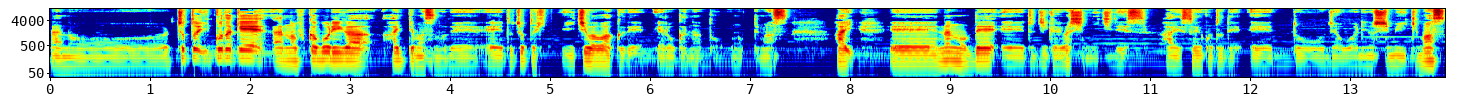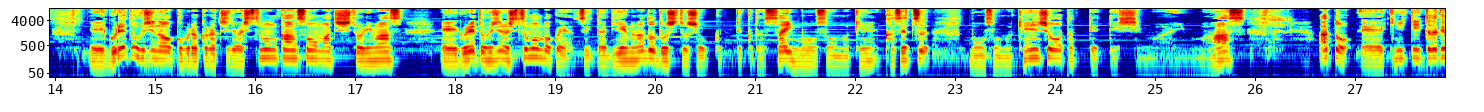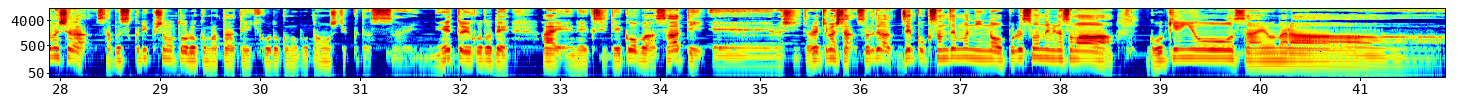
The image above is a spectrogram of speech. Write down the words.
あのー、ちょっと一個だけ、あの、深掘りが入ってますので、えっ、ー、と、ちょっと1話枠でやろうかなと思ってます。はい。えー、なので、えっ、ー、と、次回は新日です。はい、そういうことで、えっ、ー、と、じゃあ終わりの締めいきます。えー、グレート富士のコブラクラッチでは質問感想をお待ちしております。えー、グレート富士の質問箱やツイッター DM などどしどし送ってください。妄想のけ仮説、妄想の検証を立ててしまいます。あと、えー、気に入っていただけましたら、サブスクリプションの登録または定期購読のボタンを押してくださいね。ということで、はい、NXT テイクオーバー30、えー、やらせていただきました。それでは全国3000万人のプルスワンの皆様、ごきげんよう、さようなら。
